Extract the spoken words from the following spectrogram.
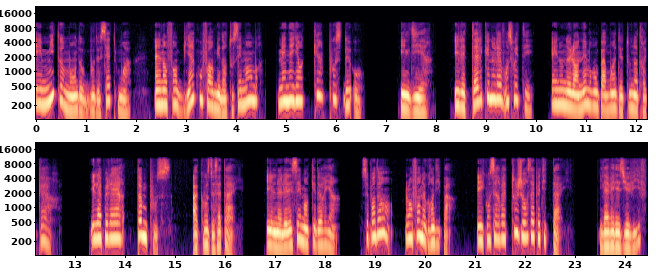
et mit au monde au bout de sept mois un enfant bien conformé dans tous ses membres, mais n'ayant qu'un pouce de haut. Ils dirent Il est tel que nous l'avons souhaité, et nous ne l'en aimerons pas moins de tout notre cœur. Ils l'appelèrent Tom Pouce, à cause de sa taille. Ils ne le laissaient manquer de rien. Cependant, l'enfant ne grandit pas, et conserva toujours sa petite taille. Il avait les yeux vifs,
